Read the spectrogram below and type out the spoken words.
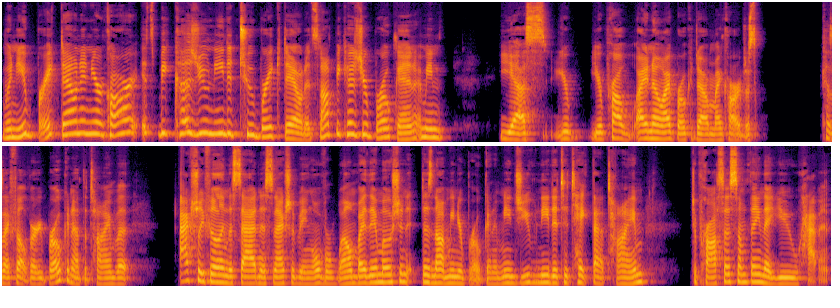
When you break down in your car, it's because you needed to break down. It's not because you're broken. I mean, yes, you're you're probably I know I broke down my car just because I felt very broken at the time, but actually feeling the sadness and actually being overwhelmed by the emotion does not mean you're broken. It means you've needed to take that time to process something that you haven't.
